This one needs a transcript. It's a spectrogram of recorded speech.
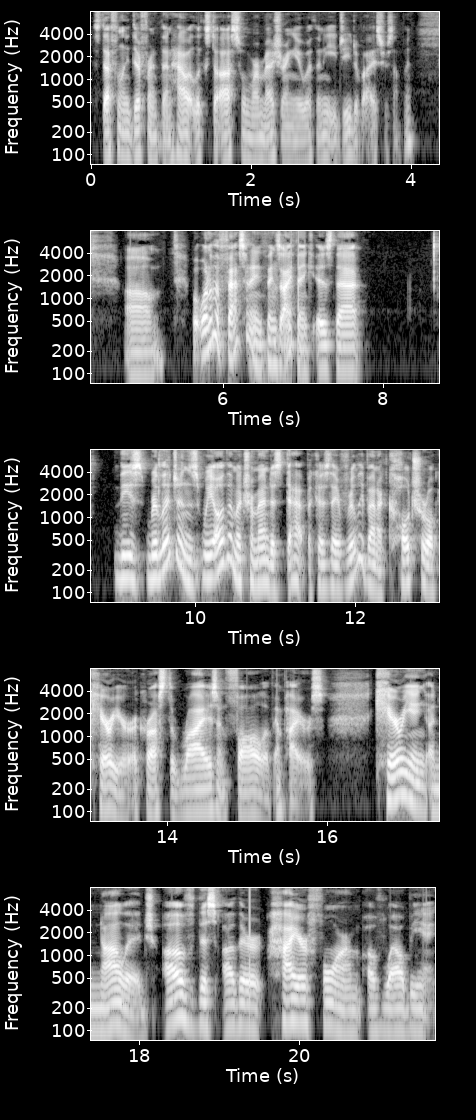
It's definitely different than how it looks to us when we're measuring you with an EEG device or something. Um, but one of the fascinating things I think is that these religions, we owe them a tremendous debt because they've really been a cultural carrier across the rise and fall of empires, carrying a knowledge of this other higher form of well being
